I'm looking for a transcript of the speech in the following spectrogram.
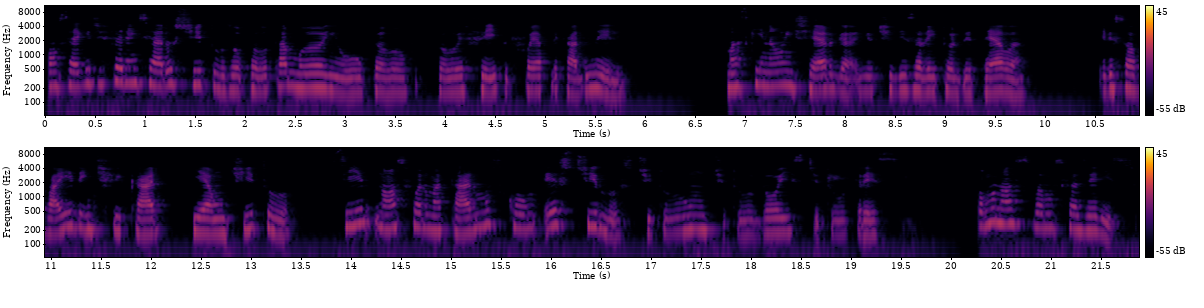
consegue diferenciar os títulos ou pelo tamanho ou pelo, pelo efeito que foi aplicado nele. Mas quem não enxerga e utiliza leitor de tela, ele só vai identificar que é um título se nós formatarmos com estilos, título 1, título 2, título 3. Como nós vamos fazer isso?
